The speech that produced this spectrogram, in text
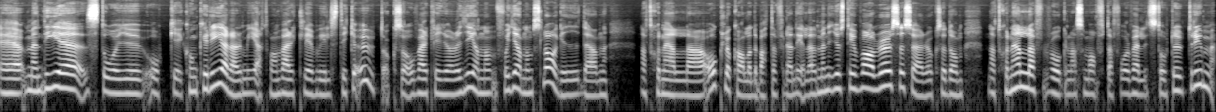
Eh, men det står ju och konkurrerar med att man verkligen vill sticka ut också och verkligen göra genom, få genomslag i den nationella och lokala debatten för den delen. Men just i en valrörelse så är det också de nationella frågorna som ofta får väldigt stort utrymme.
